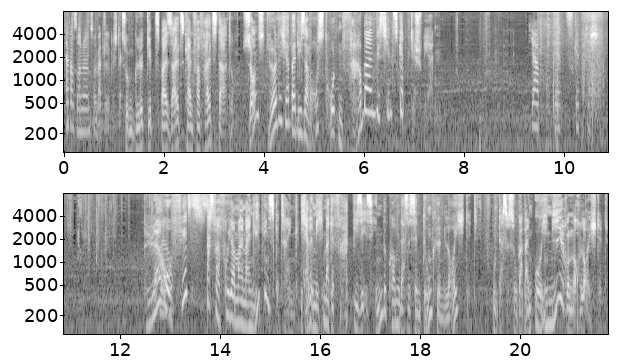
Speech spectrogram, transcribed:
einfach so in unsere Mettel gesteckt. Zum Glück gibt's bei Salz kein Verfallsdatum. Sonst würde ich ja bei dieser rostroten Farbe ein bisschen skeptisch werden. Ja, werd skeptisch. Plörofitz? Das war früher mal mein Lieblingsgetränk. Ich habe mich immer gefragt, wie sie es hinbekommen, dass es im Dunkeln leuchtet. Und dass es sogar beim Urinieren noch leuchtet.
